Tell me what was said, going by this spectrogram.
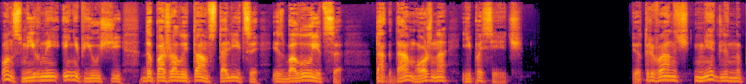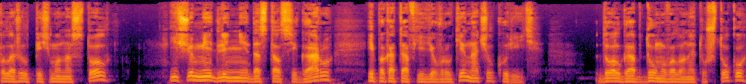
он смирный и не пьющий, да, пожалуй, там, в столице, избалуется. Тогда можно и посечь. Петр Иванович медленно положил письмо на стол, еще медленнее достал сигару и, покатав ее в руке, начал курить. Долго обдумывал он эту штуку,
